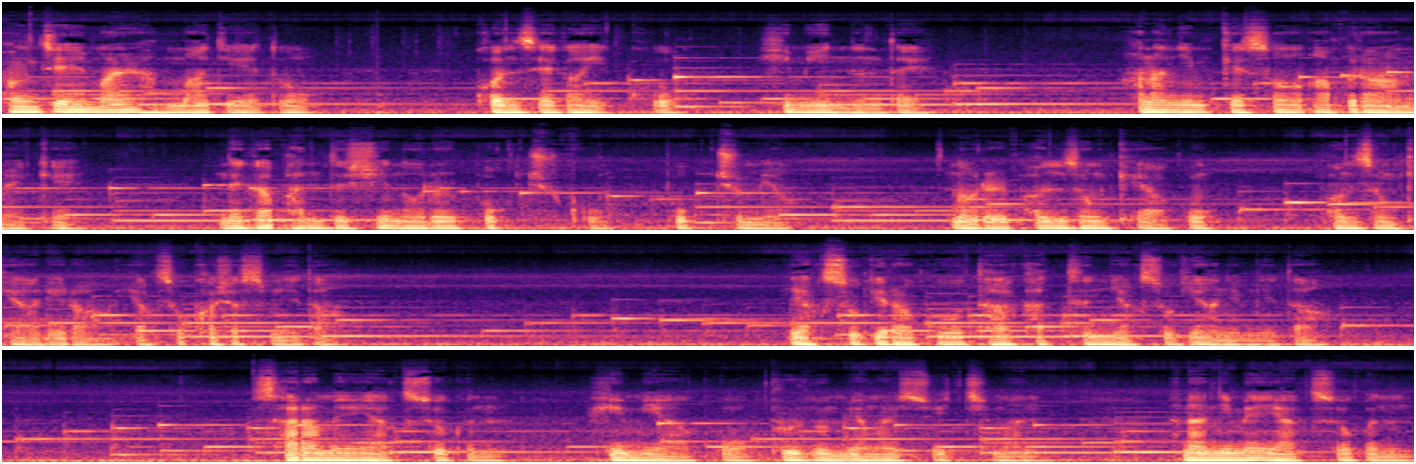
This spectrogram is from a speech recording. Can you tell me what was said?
황제의 말 한마디에도 권세가 있고 힘이 있는데 하나님께서 아브라함에게 내가 반드시 너를 복주고 복주며 너를 번성케 하고 번성케 하리라 약속하셨습니다. 약속이라고 다 같은 약속이 아닙니다. 사람의 약속은 희미하고 불분명할 수 있지만 하나님의 약속은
